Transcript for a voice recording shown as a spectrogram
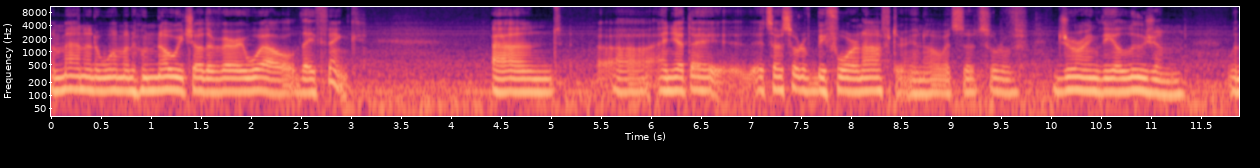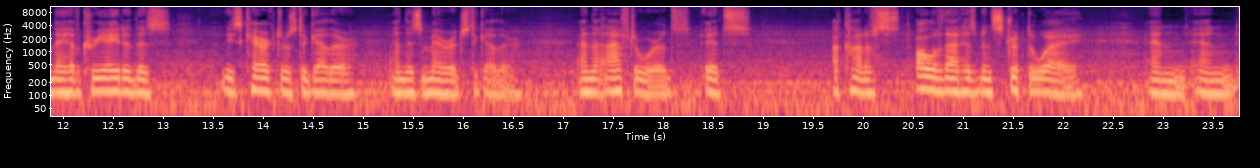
a man and a woman who know each other very well. They think, and uh, and yet they it's a sort of before and after. You know, it's a sort of during the illusion when they have created this these characters together and this marriage together, and then afterwards it's a kind of all of that has been stripped away, and and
